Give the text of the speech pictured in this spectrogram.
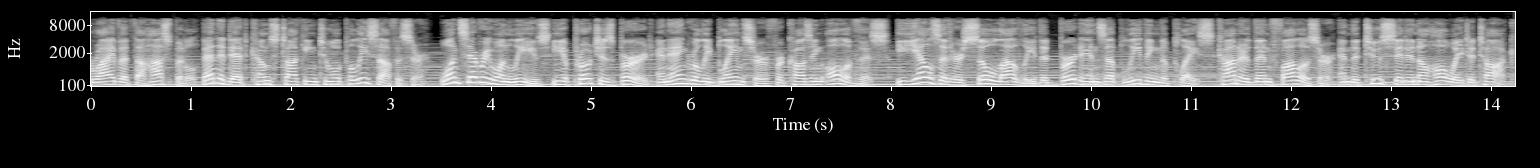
arrive at the hospital, Benedette comes talking to a police officer. Once everyone leaves, he approaches Bird and angrily blames her for causing all of this. He yells at her so loudly that Bird ends up leaving the place. Connor then follows her, and the two sit in a hallway to talk.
